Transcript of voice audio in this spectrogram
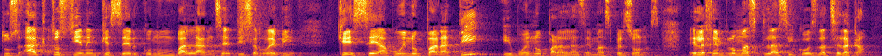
Tus actos tienen que ser con un balance, dice Revi, que sea bueno para ti y bueno para las demás personas. El ejemplo más clásico es la tzedakah.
